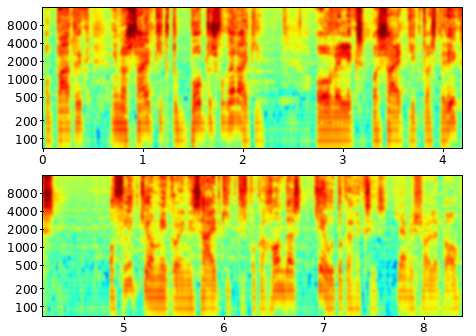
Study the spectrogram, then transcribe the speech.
Ο Patrick είναι ο sidekick του Bob του Σφουγγαράκη. Ο Obelix ο sidekick του Asterix. Ο Flip και ο Μίκο είναι οι sidekick της Pocahontas και ούτω καθεξής. Για μισό λεπτό.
